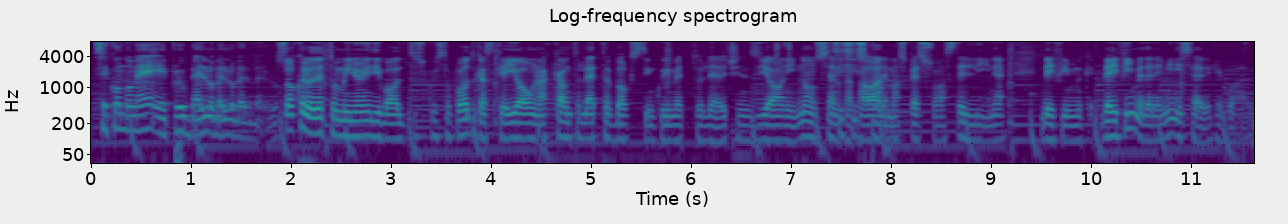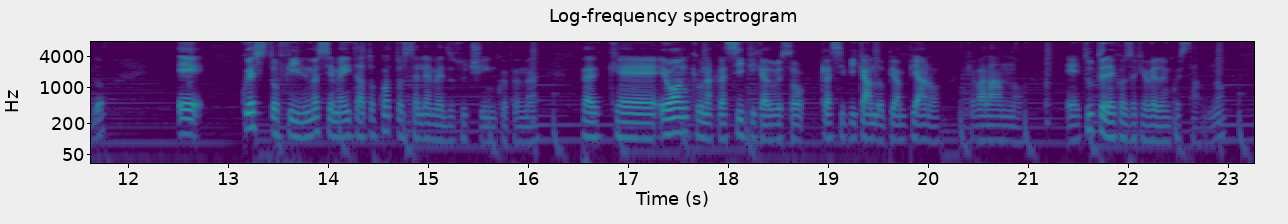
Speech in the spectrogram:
Secondo me è proprio bello, bello, bello, bello. so che l'ho detto milioni di volte su questo podcast che io ho un account letterboxd in cui metto le recensioni, non sempre Sì, a sì, parole, spam. ma spesso a stelline dei film, che- dei film e delle miniserie che guardo. E questo film si è meritato 4 stelle e mezzo su 5 per me. Perché e ho anche una classifica dove sto classificando pian piano che va l'anno e tutte le cose che vedo in quest'anno.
